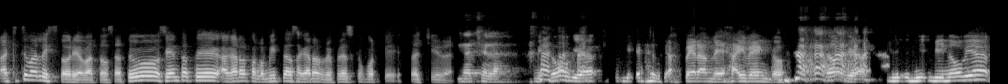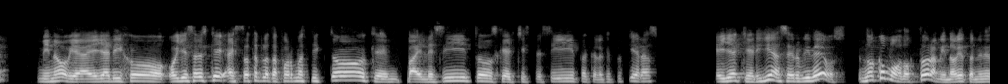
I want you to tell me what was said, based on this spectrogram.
aquí te va la historia, vato. O sea, tú siéntate, agarra palomitas, agarra refresco porque está chida. Una chela. Mi novia, espérame, ahí vengo. mi, mi, novia, mi novia, ella dijo, oye, ¿sabes qué? Ahí está esta plataforma TikTok, que bailecitos, que chistecito, que lo que tú quieras ella quería hacer videos, no como doctora, mi novia también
